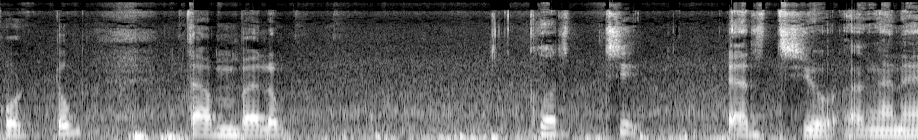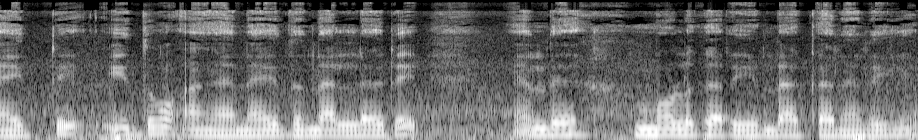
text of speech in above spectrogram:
കൊട്ടും തമ്പലും കുറച്ച് ഇറച്ചിയോ അങ്ങനെ ആയിട്ട് ഇതും അങ്ങനെ ഇത് നല്ലൊരു എന്ത് മുളക് കറി ഉണ്ടാക്കാൻ അല്ലെങ്കിൽ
